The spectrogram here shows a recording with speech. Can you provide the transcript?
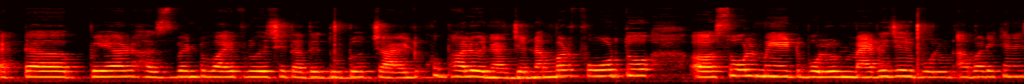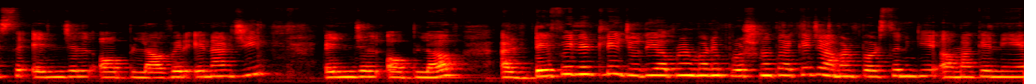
একটা পেয়ার হাজব্যান্ড ওয়াইফ রয়েছে, তাদের দুটো চাইল্ড খুব ভালো এনার্জি নাম্বার ফোর তো সোলমেট বলুন ম্যারেজের বলুন, আবার এখানে এসছে এঞ্জেল অফ লাভের এনার্জি এঞ্জেল অফ লাভ আর ডেফিনেটলি যদি আপনার মনে প্রশ্ন থাকে যে আমার পার্সন কি আমাকে নিয়ে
